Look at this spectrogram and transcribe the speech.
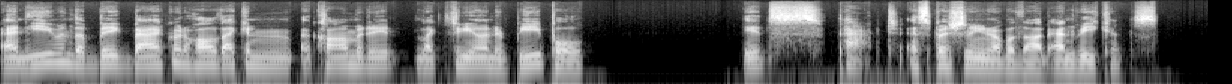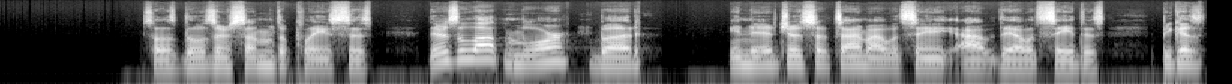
And even the big banquet hall that can accommodate like 300 people, it's packed, especially in Ramadan and weekends. So those are some of the places. There's a lot more, but in the interest of time, I would say I, I would say this because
